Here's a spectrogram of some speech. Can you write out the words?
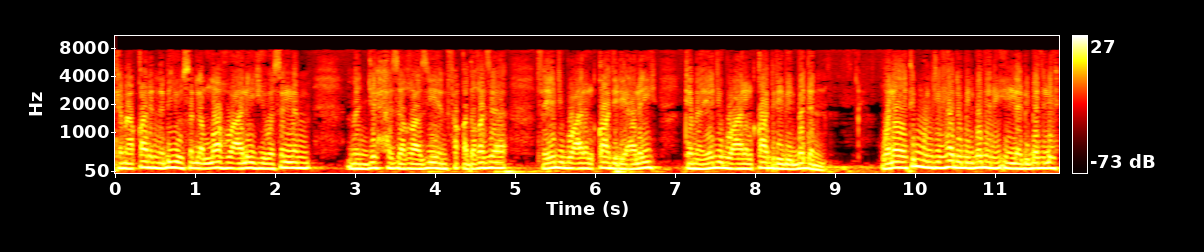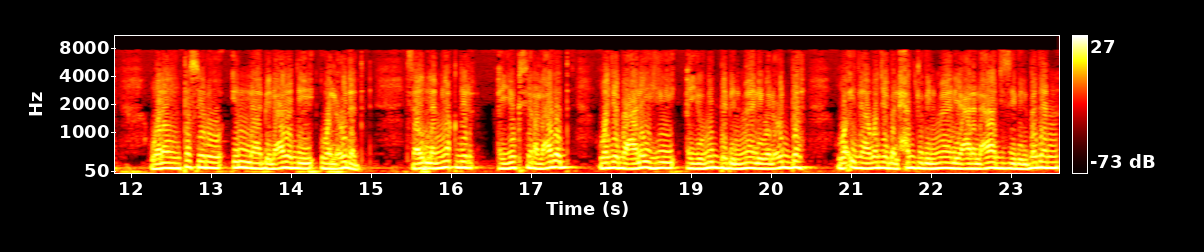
كما قال النبي صلى الله عليه وسلم من جهز غازيا فقد غزا فيجب على القادر عليه كما يجب على القادر بالبدن. ولا يتم الجهاد بالبدن إلا ببذله ولا ينتصر إلا بالعدد والعدد فإن لم يقدر أن يكثر العدد وجب عليه أن يمد بالمال والعدة وإذا وجب الحج بالمال على العاجز بالبدن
